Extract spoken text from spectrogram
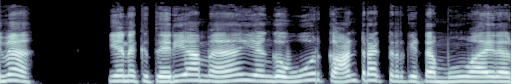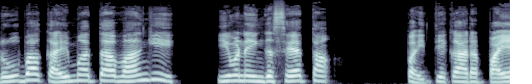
இவன் எனக்கு தெரியாம எங்க ஊர் கான்ட்ராக்டர் கிட்ட மூவாயிரம் ரூபா கைமாத்தா வாங்கி இவனை இங்க சேர்த்தான். பைத்தியக்கார பய.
